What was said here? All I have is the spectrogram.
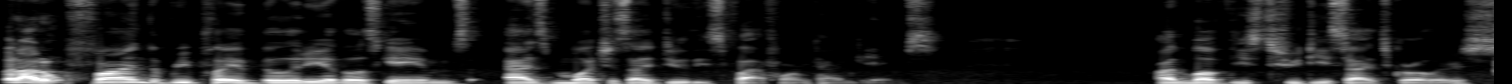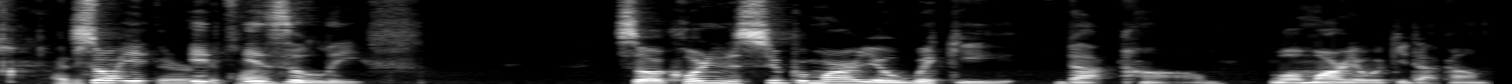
but I don't find the replayability of those games as much as I do these platform kind of games. I love these two D side scrollers. I just So think it, they're a is a leaf. So according to SuperMarioWiki.com, well, MarioWiki.com,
